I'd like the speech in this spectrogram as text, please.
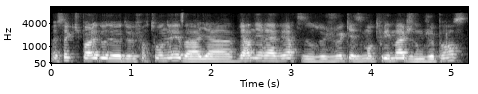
C'est vrai que tu parlais de, faire tourner. Bah, il y a Werner et Avert, ils ont joué quasiment tous les matchs, donc je pense.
